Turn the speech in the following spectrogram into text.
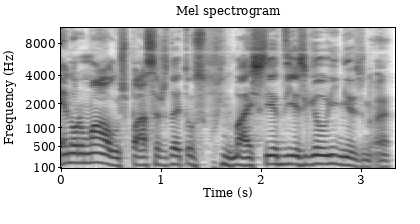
é normal, os pássaros deitam-se muito mais cedo e as galinhas, não é?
